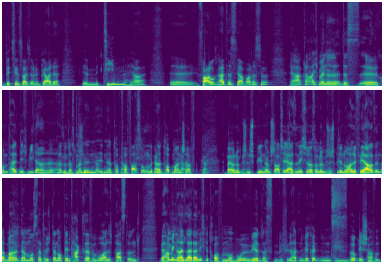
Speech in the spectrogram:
bzw. Olympiade im Team ja, äh, vor Augen hattest, ja, war das so? Ja, klar, ich meine, das äh, kommt halt nicht wieder. Ne? Also, dass man Stimmt, in, ja. in einer Top-Verfassung ja. mit ja. einer Top-Mannschaft bei Olympischen Spielen am Start steht. Also nicht nur, dass Olympische Spiele nur alle vier Jahre sind, aber da muss natürlich dann auch den Tag treffen, wo alles passt. Und wir haben ihn halt leider nicht getroffen, mhm. obwohl wir das mhm. Gefühl hatten, wir könnten es mhm. wirklich schaffen.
